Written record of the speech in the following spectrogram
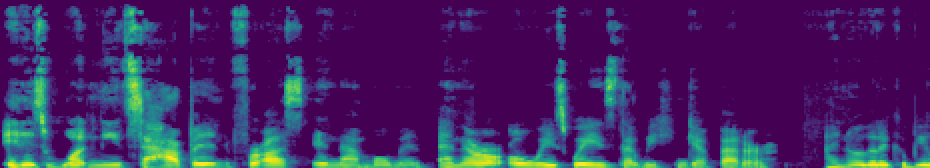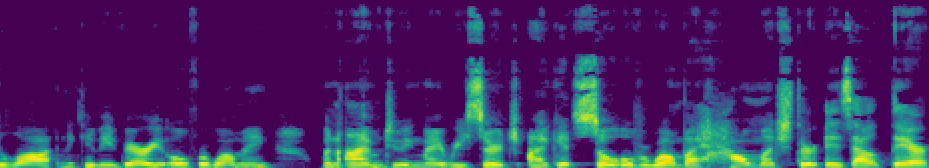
it is what needs to happen for us in that moment. And there are always ways that we can get better. I know that it could be a lot and it can be very overwhelming. When I'm doing my research, I get so overwhelmed by how much there is out there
